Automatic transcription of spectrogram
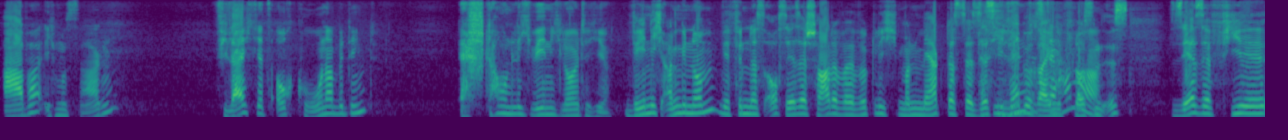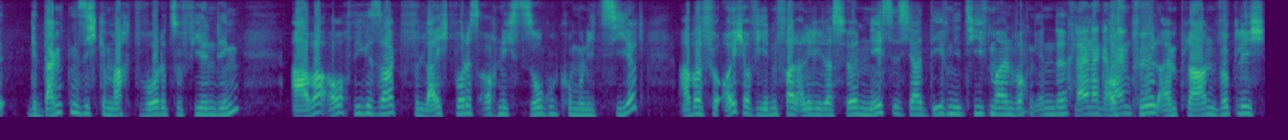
aber ich muss sagen, vielleicht jetzt auch Corona-bedingt, erstaunlich wenig Leute hier. Wenig angenommen. Wir finden das auch sehr, sehr schade, weil wirklich man merkt, dass da sehr Das viel Event Liebe ist reingeflossen ist. Sehr, sehr viel Gedanken sich gemacht wurde zu vielen Dingen. Aber auch, wie gesagt, vielleicht wurde es auch nicht so gut kommuniziert. Aber für euch auf jeden Fall, alle, die das hören, nächstes Jahr definitiv mal ein Wochenende Kleiner auf. Pöhl ein Plan. Wirklich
